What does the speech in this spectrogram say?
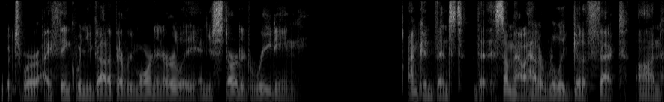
which were, I think, when you got up every morning early and you started reading, I'm convinced that somehow it had a really good effect on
